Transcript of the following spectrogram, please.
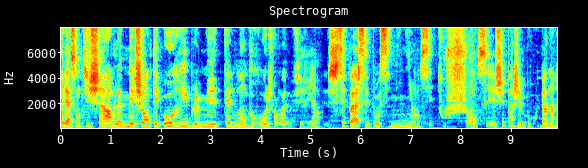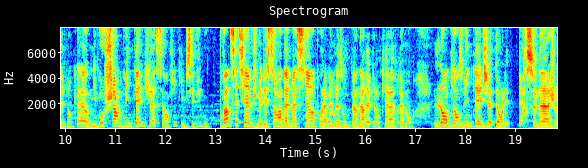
Elle a son petit charme, la méchante est horrible, mais tellement drôle, enfin moi elle me fait rire. Je sais pas, c'est beau, c'est mignon, c'est touchant, c'est... je sais pas, j'aime beaucoup Bernard et Bianca. Au niveau charme vintage, là, c'est un film qui me séduit beaucoup. En 27ème, je mets les 101 Dalmatiens, pour la même raison que Bernard et Bianca, vraiment l'ambiance vintage, j'adore les personnages.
